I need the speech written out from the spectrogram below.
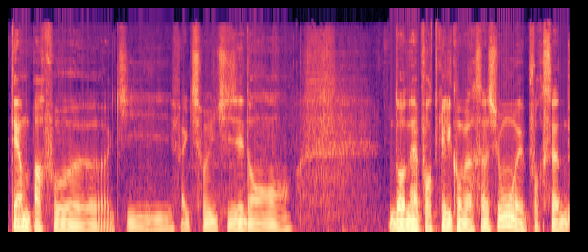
termes parfois euh, qui, qui sont utilisés dans, dans n'importe quelle conversation et pour, cer-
